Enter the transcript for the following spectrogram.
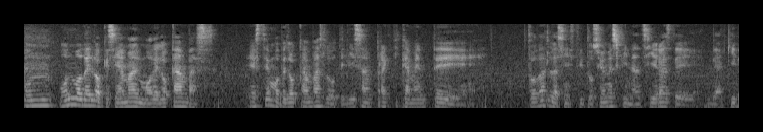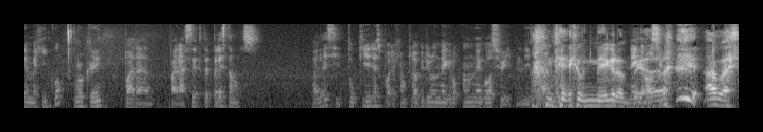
un, un modelo que se llama el modelo Canvas. Este modelo Canvas lo utilizan prácticamente todas las instituciones financieras de, de aquí de México para, para hacerte préstamos. ¿Vale? Si tú quieres, por ejemplo, abrir un, negro, un negocio y literalmente... un negro, Negocio. Aguas.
